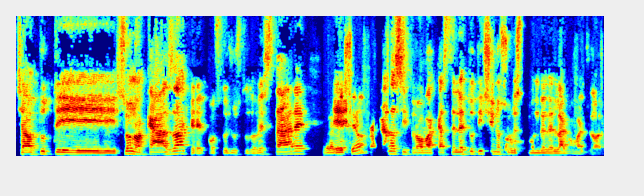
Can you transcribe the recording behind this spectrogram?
Ciao a tutti, sono a casa, che è il posto giusto dove stare, Bravissimo. e casa si trova a Castelletto Ticino sulle sponde del Lago Maggiore.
